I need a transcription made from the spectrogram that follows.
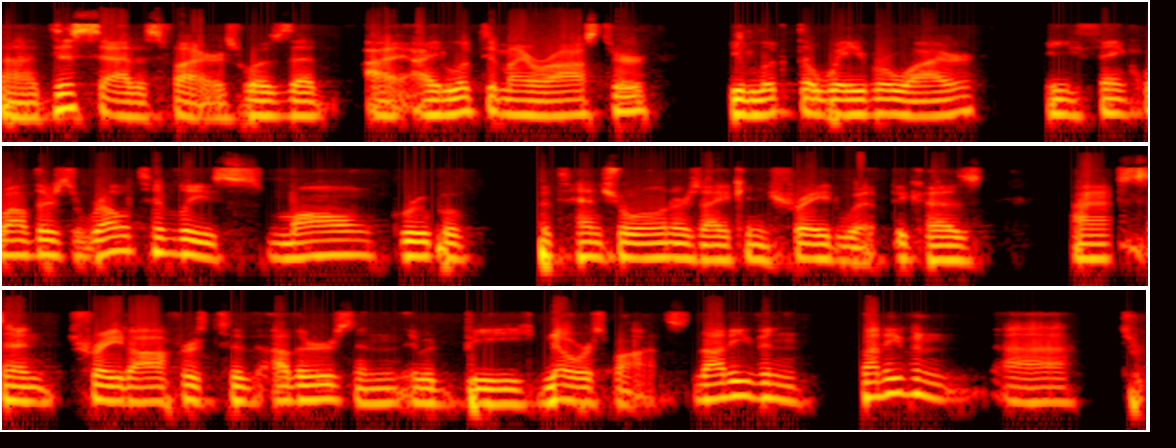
uh, dissatisfiers was that I, I looked at my roster, you look at the waiver wire, and you think, well, there's a relatively small group of potential owners I can trade with because I sent trade offers to others and it would be no response. Not even, not even uh, to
